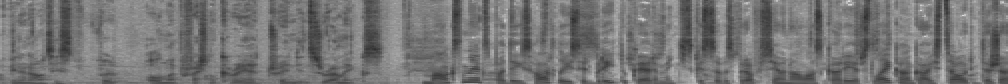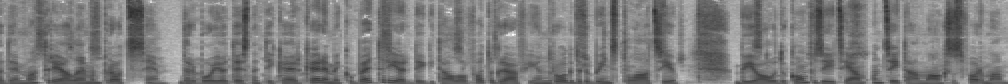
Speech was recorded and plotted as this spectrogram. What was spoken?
I've been an artist for all my professional career, trained in ceramics. Mākslinieks Padijs Hārlīs ir britu keramiķis, kas savas profesionālās karjeras laikā gājis cauri dažādiem materiāliem un procesiem, darbojoties ne tikai ar keramiku, bet arī ar digitālo fotografiju un rokdarbu instalāciju, bioaudu kompozīcijām un citām mākslas formām.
